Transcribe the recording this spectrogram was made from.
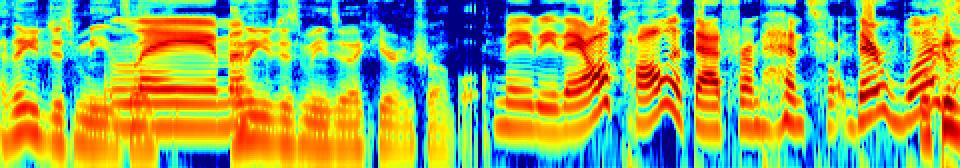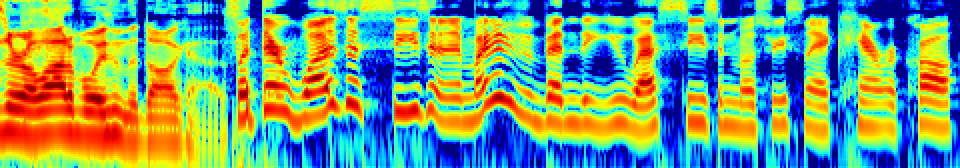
I think it just means lame. like I think it just means like you're in trouble. Maybe they all call it that from henceforth. There was, Because there are a lot of boys in the doghouse. but there was a season. And it might have even been the U.S. season most recently. I can't recall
